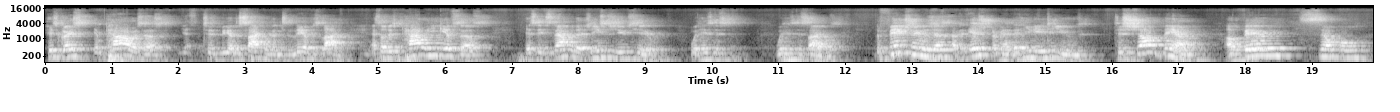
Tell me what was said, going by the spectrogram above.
His grace empowers us Yes, to be a disciple and to live his life. And so this power he gives us is the example that Jesus used here with his, with his disciples. The fig tree was just an instrument that he needed to use to show them a very simple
